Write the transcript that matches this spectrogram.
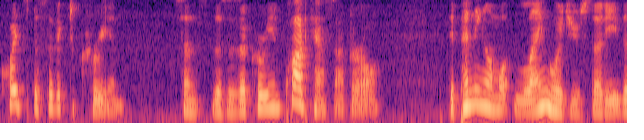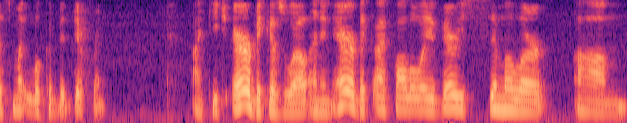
quite specific to Korean, since this is a Korean podcast after all. Depending on what language you study, this might look a bit different. I teach Arabic as well, and in Arabic, I follow a very similar um,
